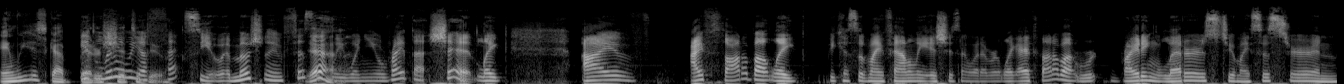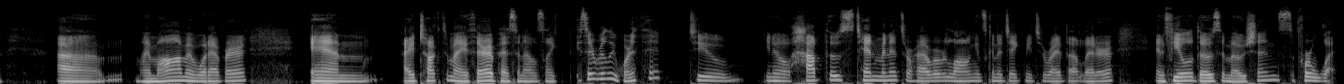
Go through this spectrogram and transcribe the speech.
and we just got better shit literally to do. It really affects you emotionally and physically when you write that shit. Like I've I've thought about like because of my family issues and whatever. Like I've thought about r- writing letters to my sister and um, my mom and whatever. And I talked to my therapist and I was like, "Is it really worth it to you know have those ten minutes or however long it's going to take me to write that letter and feel those emotions for what?"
